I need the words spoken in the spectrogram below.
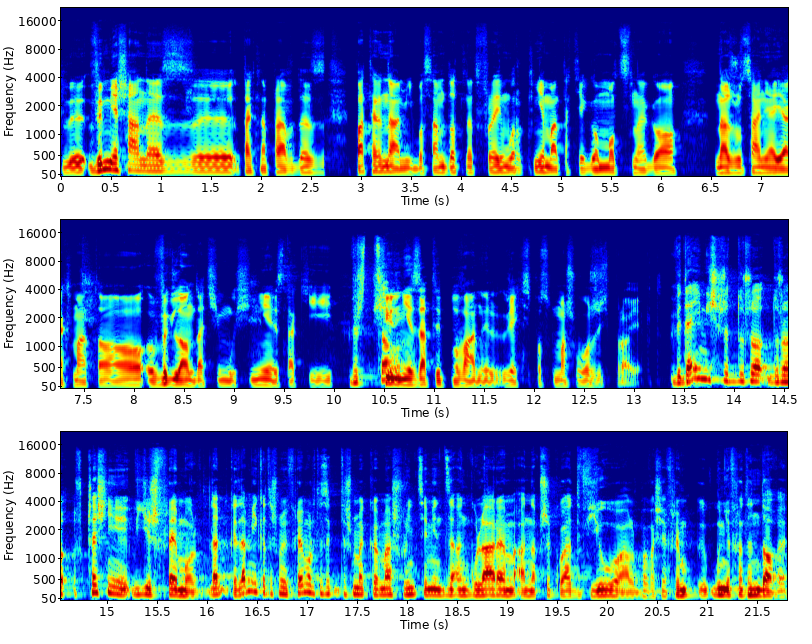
wy, wymieszane z tak naprawdę z patternami, bo sam .NET Framework nie ma takiego mocnego narzucania, jak ma to wyglądać i musi. Nie jest taki silnie zatypowany, w jaki sposób masz ułożyć projekt. Wydaje mi się, że dużo, dużo wcześniej widzisz framework. Dla, dla mnie, mówię framework, to jest też masz różnicę między Angularem, a na przykład Vue albo właśnie ogólnie frontendowy,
